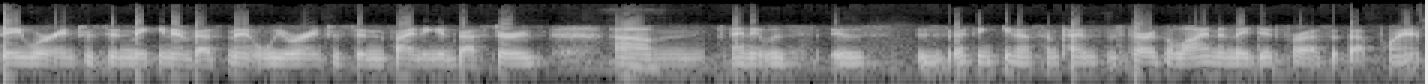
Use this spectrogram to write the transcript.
they were interested in making an investment. We were interested in finding investors, um, and it was, it was, it was. I think you know sometimes the stars align, and they did for us at that point.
